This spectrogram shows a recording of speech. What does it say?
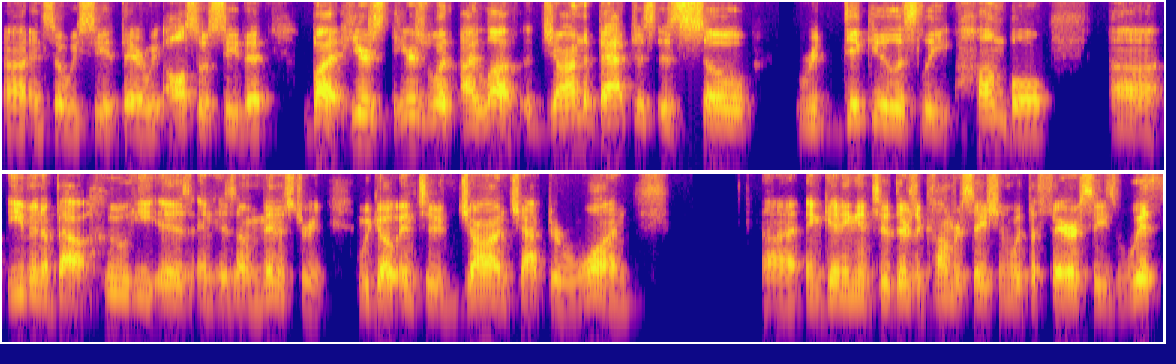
Uh, and so we see it there. We also see that, but here's here's what I love. John the Baptist is so ridiculously humble uh, even about who he is in his own ministry. We go into John chapter one, uh, and getting into there's a conversation with the Pharisees with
